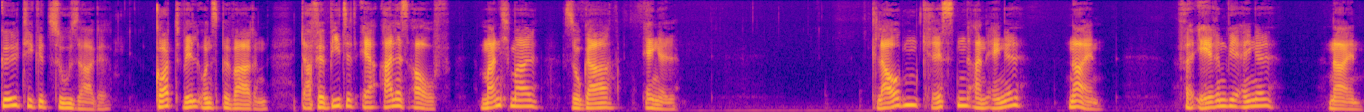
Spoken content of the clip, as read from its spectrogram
gültige Zusage. Gott will uns bewahren. Dafür bietet er alles auf, manchmal sogar Engel. Glauben Christen an Engel? Nein. Verehren wir Engel? Nein.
